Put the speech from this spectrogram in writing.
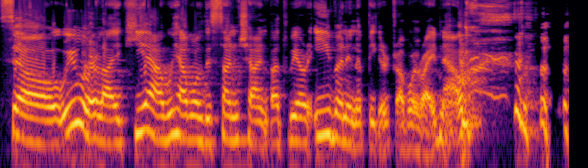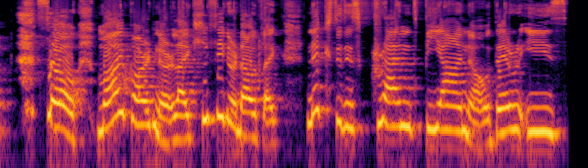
So we were like, yeah, we have all the sunshine, but we are even in a bigger trouble right now. so my partner, like he figured out like next to this grand piano, there is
